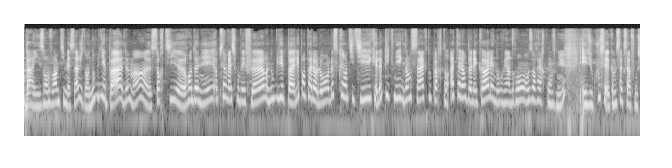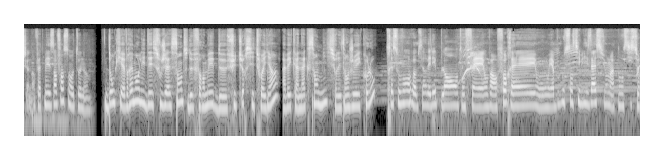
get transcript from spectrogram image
bah ils envoient un petit message disant n'oubliez pas demain euh, sortie randonnée, observation des fleurs, n'oubliez pas les pantalons longs, le spray antitique, le pique-nique dans le sac, nous partons à telle heure de l'école et nous reviendrons aux horaires convenus. Et du coup c'est comme ça que ça fonctionne en fait. Mais les enfants sont autonomes. Donc il y a vraiment l'idée sous-jacente de former de futurs citoyens avec un accent mis sur les enjeux écolos? Très souvent, on va observer les plantes, on fait, on va en forêt, il y a beaucoup de sensibilisation maintenant aussi sur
